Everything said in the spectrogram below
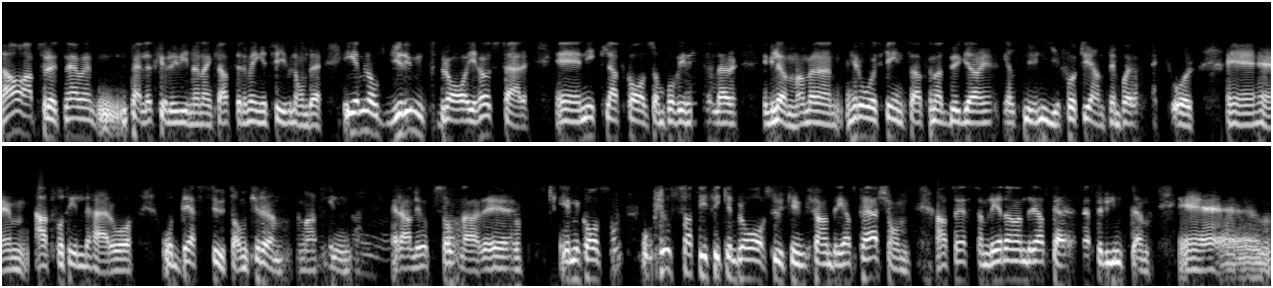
Ja, absolut. Nej, men Pelle skulle vinna den klassen, det var inget tvivel om det. Emil har åkt grymt bra i höst här. Eh, Niklas Karlsson får vi inte heller glömma med den heroiska insatsen att bygga en helt ny 940 egentligen på ett veckor. Eh, eh, att få till det här och, och dessutom kröna man sin Rally Uppsala. Eh, Emil Karlsson. Och plus att vi fick en bra avslutning för Andreas Persson. Alltså SM-ledaren Andreas Persson efter vintern. Eh,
